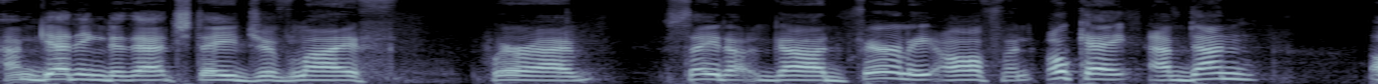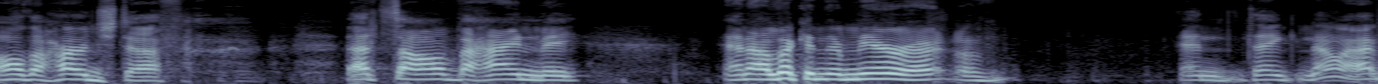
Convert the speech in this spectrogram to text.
I'm getting to that stage of life where I say to God fairly often, okay, I've done all the hard stuff. That's all behind me. And I look in the mirror of, and think, no, I,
